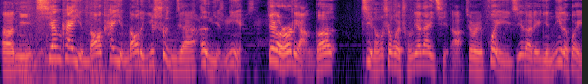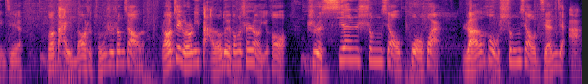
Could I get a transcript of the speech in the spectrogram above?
呃，你先开引刀，开引刀的一瞬间摁隐匿，这个时候两个技能是会重叠在一起的，就是破影一击的这个隐匿的破引击和大引刀是同时生效的。然后这个时候你打到对方身上以后，是先生效破坏，然后生效减甲，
